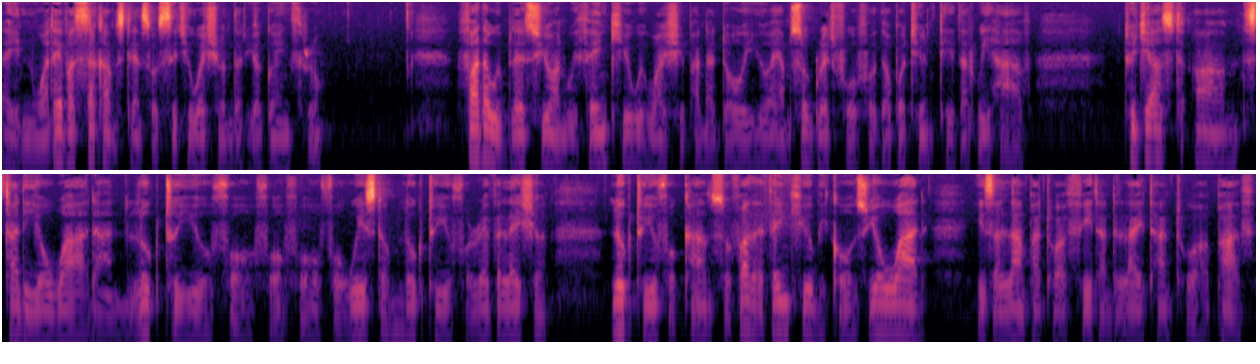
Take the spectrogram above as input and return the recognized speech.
in whatever circumstance or situation that you're going through. Father, we bless you and we thank you. We worship and adore you. I am so grateful for the opportunity that we have to just um, study your word and look to you for, for, for, for wisdom, look to you for revelation, look to you for counsel. Father, I thank you because your word is a lamp unto our feet and a light unto our path.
